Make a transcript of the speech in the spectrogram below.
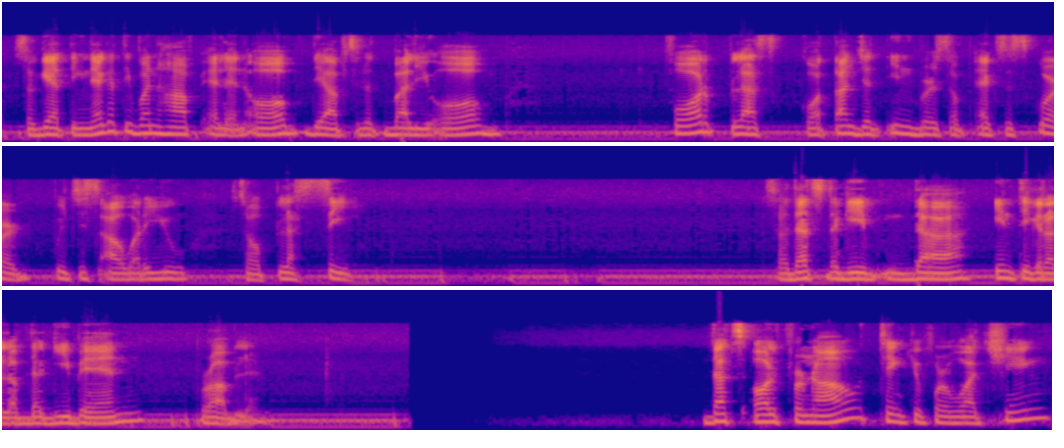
So getting negative 1 half ln of the absolute value of 4 plus cotangent inverse of x squared which is our u. So plus c. So that's the give the integral of the given problem. That's all for now. Thank you for watching.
